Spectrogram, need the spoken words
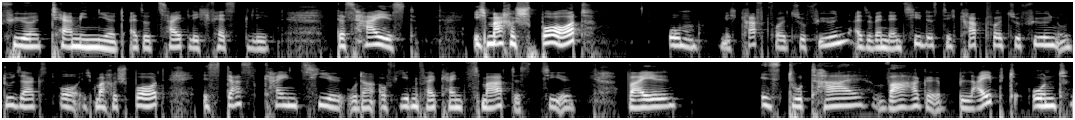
für terminiert, also zeitlich festgelegt. Das heißt, ich mache Sport, um mich kraftvoll zu fühlen. Also wenn dein Ziel ist, dich kraftvoll zu fühlen und du sagst, oh, ich mache Sport, ist das kein Ziel oder auf jeden Fall kein smartes Ziel, weil es total vage bleibt und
